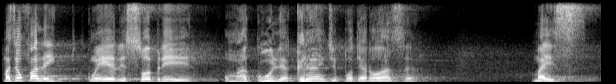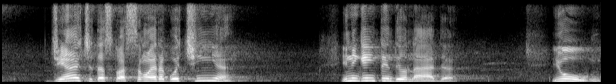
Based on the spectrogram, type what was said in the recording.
Mas eu falei com ele sobre uma agulha grande, poderosa. Mas diante da situação era gotinha. E ninguém entendeu nada. E o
